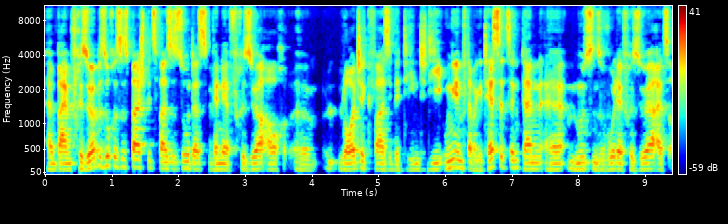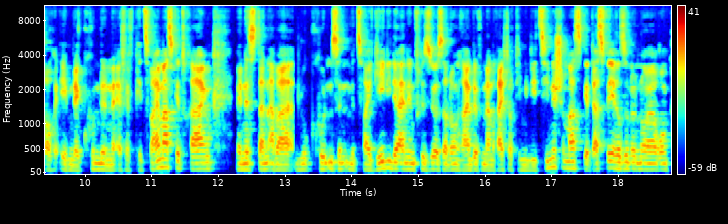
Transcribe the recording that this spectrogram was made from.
Äh, beim Friseurbesuch ist es beispielsweise so, dass wenn der Friseur auch äh, Leute quasi bedient, die ungeimpft, aber getestet sind, dann äh, müssen sowohl der Friseur als auch eben der Kunde eine FFP2-Maske tragen. Wenn es dann aber nur Kunden sind mit 2G, die da in den Friseursalon rein dürfen, dann reicht auch die medizinische Maske. Das wäre so eine Neuerung.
